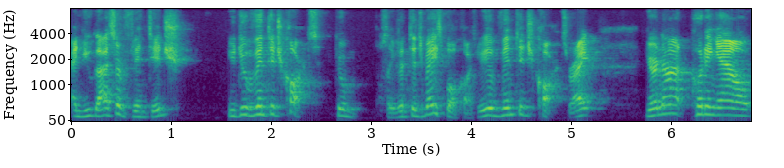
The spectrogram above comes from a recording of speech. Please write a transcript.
And you guys are vintage. You do vintage cards. You do mostly vintage baseball cards. You do vintage cards, right? You're not putting out,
